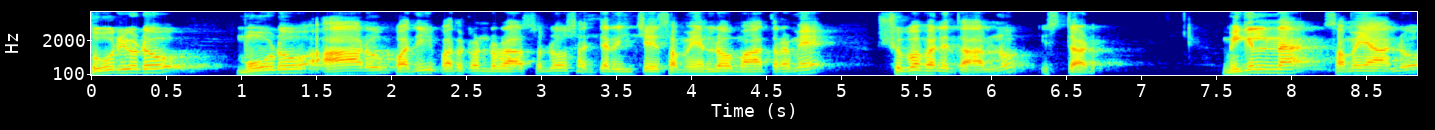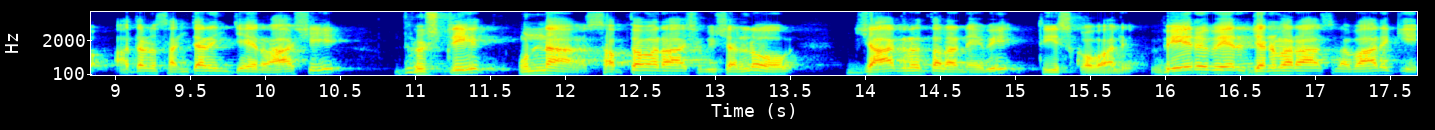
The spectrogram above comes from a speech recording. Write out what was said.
సూర్యుడు మూడు ఆరు పది పదకొండు రాసుల్లో సంచరించే సమయంలో మాత్రమే శుభ ఫలితాలను ఇస్తాడు. మిగిలిన సమయాల్లో అతడు సంచరించే రాశి దృష్టి ఉన్న సప్తమ రాశి విషయంలో జాగ్రత్తలు అనేవి తీసుకోవాలి. వేరు వేరు జన్మరాశుల వారికి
